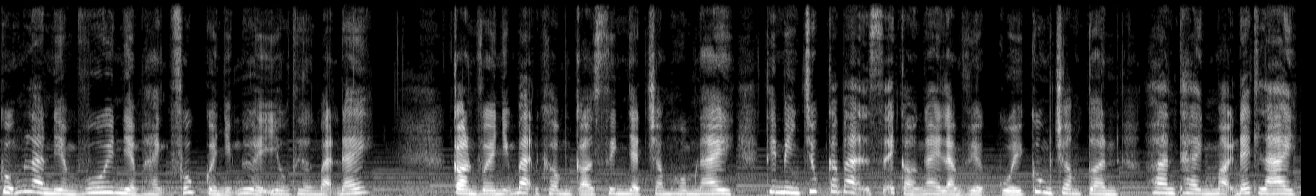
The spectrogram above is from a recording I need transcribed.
cũng là niềm vui, niềm hạnh phúc của những người yêu thương bạn đấy. Còn với những bạn không có sinh nhật trong hôm nay thì mình chúc các bạn sẽ có ngày làm việc cuối cùng trong tuần, hoàn thành mọi deadline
